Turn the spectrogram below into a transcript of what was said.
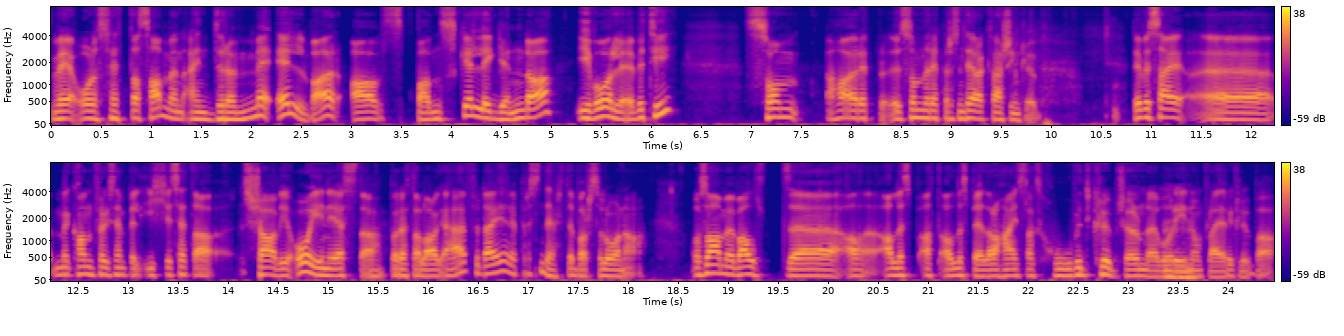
ved å sette sammen en drømmeelver av spanske legender i vår levetid som, har, som representerer hver sin klubb. Det vil si, eh, vi kan f.eks. ikke sette Xavi og Iniesta på dette laget her, for de representerte Barcelona. Og så har vi valgt eh, alle, at alle spillere har en slags hovedklubb, selv om de har vært Mhm. innom flere klubber.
